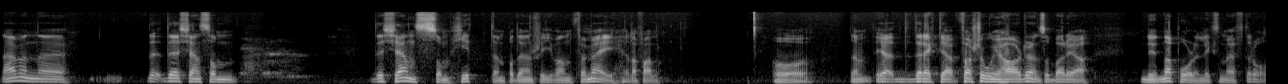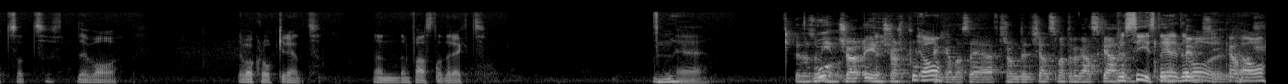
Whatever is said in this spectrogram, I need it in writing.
Nej men, eh, det, det känns som... Det känns som hitten på den skivan för mig i alla fall. Och den, ja, direkt jag, första gången jag hörde den så började jag nynna på den liksom efteråt. Så att det var, det var klockrent. Den, den fastnade direkt. Eh, Det är som inkör, inkörsporten ja. kan man säga eftersom det känns som att det var ganska Precis, det, det var, musik ja,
